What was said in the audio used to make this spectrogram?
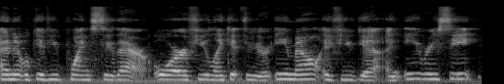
and it will give you points through there. Or if you link it through your email, if you get an e receipt,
